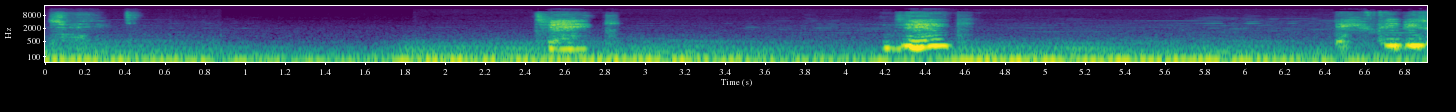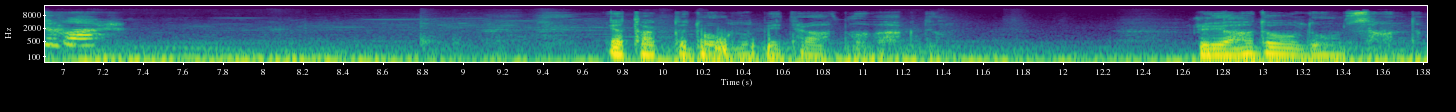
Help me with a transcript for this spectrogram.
Jack. Jack. Jack. Evde biri var. Yatakta doğrulup etrafıma baktım. Rüyada olduğumu sandım.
